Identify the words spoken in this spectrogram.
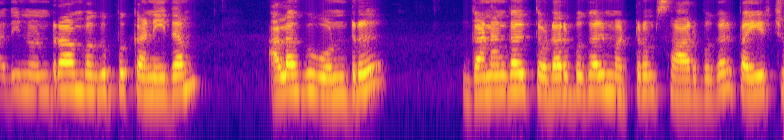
பதினொன்றாம் வகுப்பு கணிதம் அலகு ஒன்று கணங்கள் தொடர்புகள் மற்றும் சார்புகள். பயிற்சி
